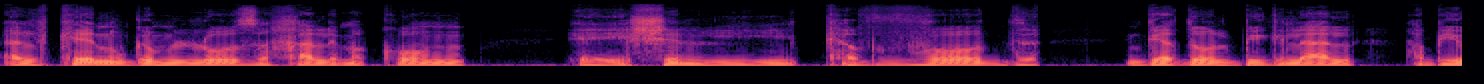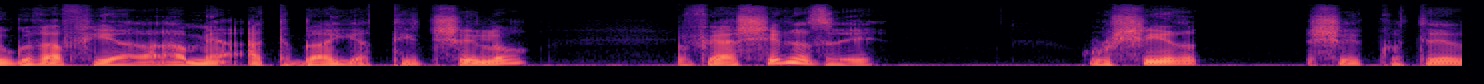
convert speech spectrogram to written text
על כן הוא גם לא זכה למקום אה, של כבוד גדול בגלל הביוגרפיה המעט בעייתית שלו. והשיר הזה הוא שיר שכותב,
